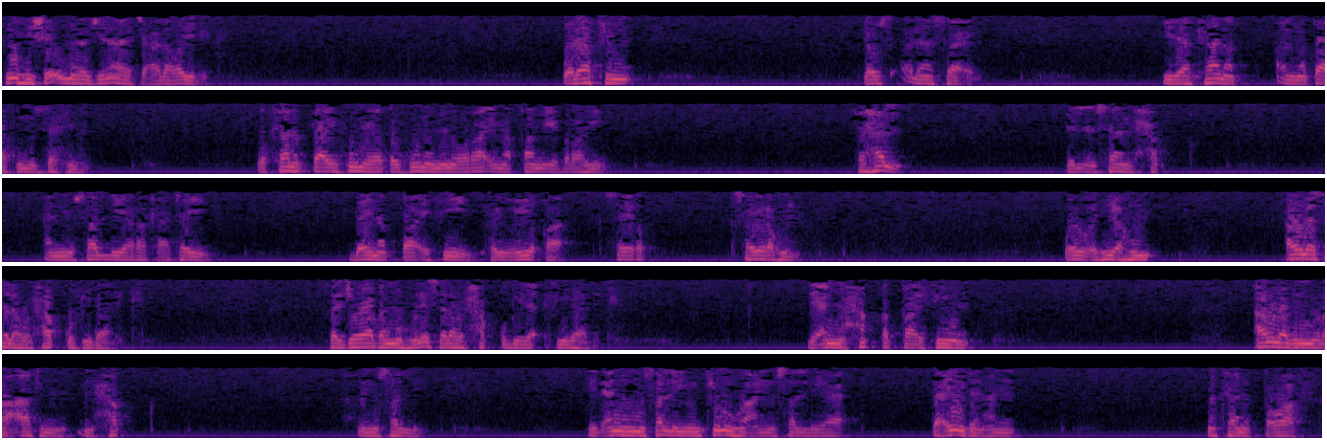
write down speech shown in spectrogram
فيه شيء من الجناية على غيرك. ولكن لو سألنا سائل إذا كان المطاف مزدحما وكان الطائفون يطوفون من وراء مقام إبراهيم فهل للإنسان الحق أن يصلي ركعتين بين الطائفين فيعيق سير سيرهم ويؤذيهم أو ليس له الحق في ذلك. فالجواب أنه ليس له الحق في ذلك. لأن حق الطائفين أولى بالمراعاة من حق المصلي. إذ أن المصلي يمكنه أن يصلي بعيدا عن مكان الطواف.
